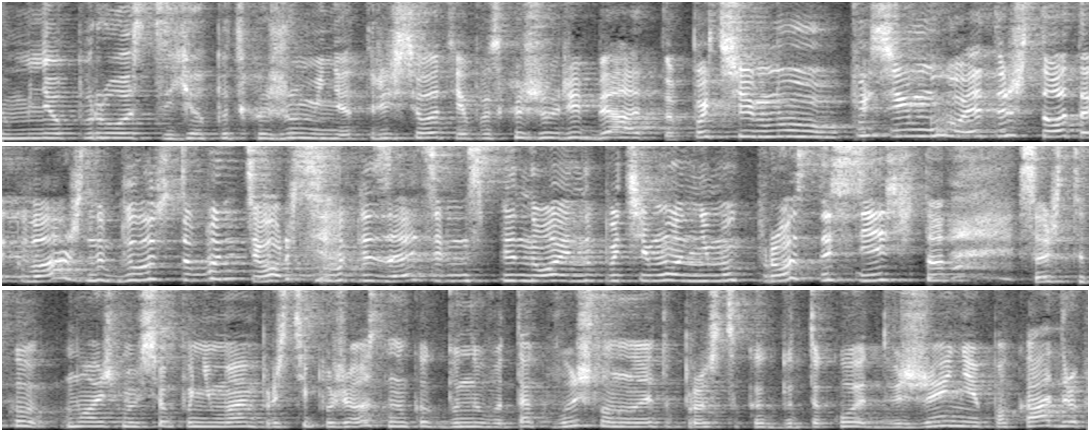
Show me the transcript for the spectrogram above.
и у меня просто, я подхожу, меня трясет, я подхожу, ребята, почему? Почему? Это что, так важно было, чтобы он терся обязательно спиной? Ну почему он не мог просто сесть, что... Саша такой, Маш, мы все понимаем, прости, пожалуйста, ну как бы, ну вот так вышло, но это просто как бы такое движение по кадру.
